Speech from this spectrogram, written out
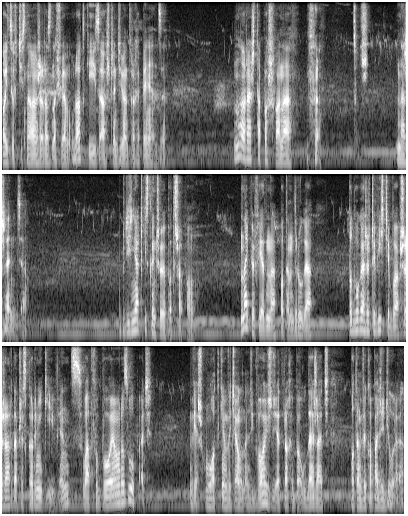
Ojcu wcisnąłem, że roznosiłem ulotki i zaoszczędziłem trochę pieniędzy. No, reszta poszła na. cóż, narzędzia. Bliźniaczki skończyły pod szopą. Najpierw jedna, potem druga. Podłoga rzeczywiście była przeżarta przez korniki, więc łatwo było ją rozłupać. Wiesz, młotkiem wyciągnąć gwoździe, trochę pouderzać, potem wykopać dziurę.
